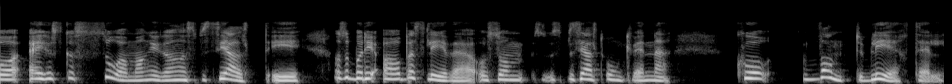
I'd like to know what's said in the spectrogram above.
Og jeg husker så mange ganger, spesielt i altså både i arbeidslivet og som spesielt ung kvinne, hvor vant du blir til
